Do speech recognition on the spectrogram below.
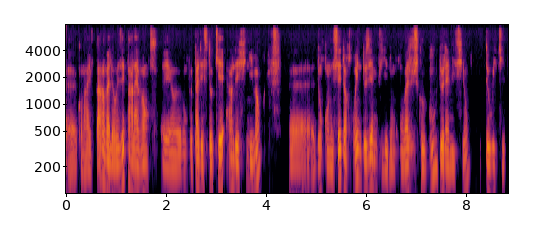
euh, qu'on n'arrive pas à valoriser par la vente, et euh, on peut pas les stocker indéfiniment. Donc on essaie de leur trouver une deuxième vie. Et donc on va jusqu'au bout de la mission de Wikip.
